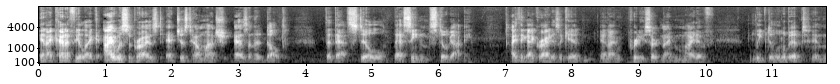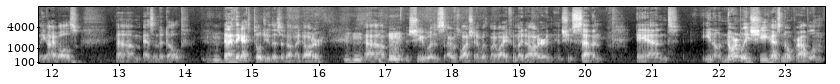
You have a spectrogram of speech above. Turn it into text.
and I kind of feel like I was surprised at just how much as an adult that that still that scene still got me. I think I cried as a kid, and I'm pretty certain I might have leaked a little bit in the eyeballs um, as an adult. Mhm. And I think I told you this about my daughter. Mhm. Um, Mhm. she was I was watching it with my wife and my daughter, and, and she's seven, and you know normally she has no problem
